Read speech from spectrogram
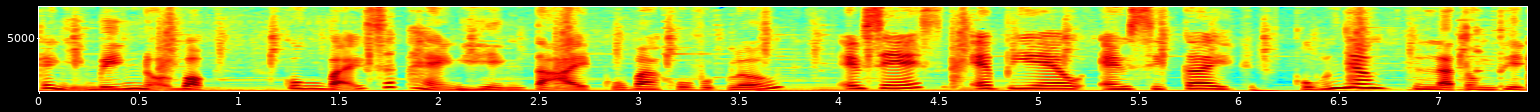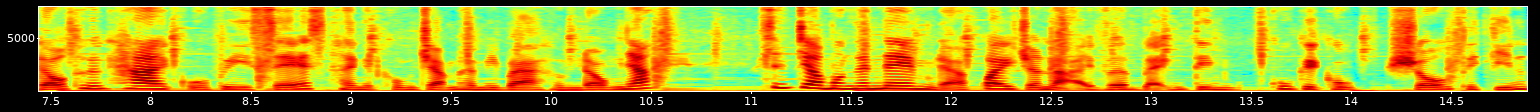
các diễn biến nổi bật cùng bảng xếp hạng hiện tại của ba khu vực lớn MCS, MPL, MCK cũng như là tuần thi đấu thứ hai của VCS 2023 Hường Đông nhé. Xin chào mừng anh em đã quay trở lại với bản tin của kỳ cục số thứ 9.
